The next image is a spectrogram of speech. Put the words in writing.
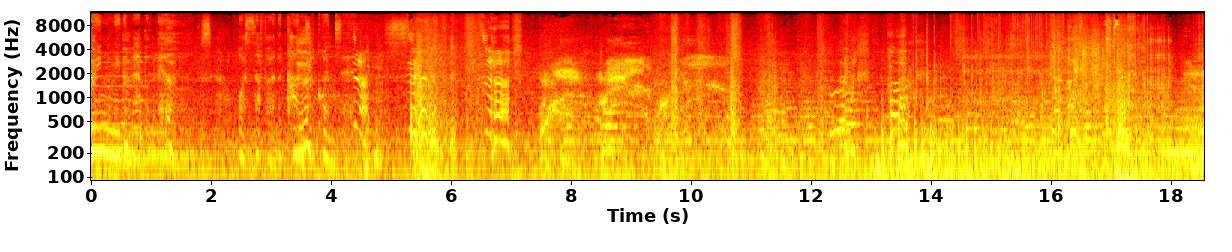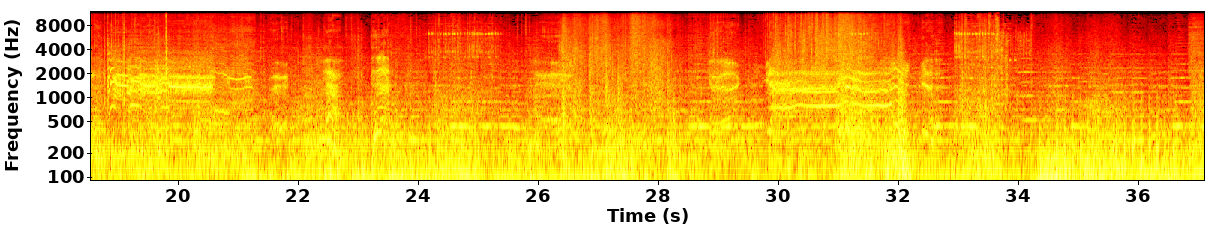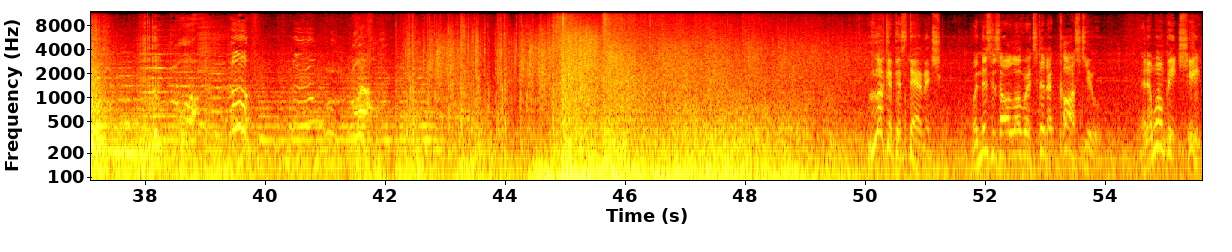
Bring me the map of elves, or suffer the consequences. at this damage! When this is all over, it's gonna cost you. And it won't be cheap.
